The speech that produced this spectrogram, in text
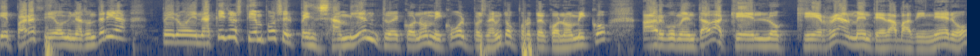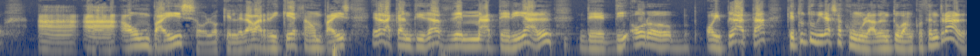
que parece hoy una tontería, pero en aquellos tiempos el pensamiento económico, el pensamiento protoeconómico, argumentaba que lo que realmente daba dinero a, un país, o lo que le daba riqueza a un país, era la cantidad de material, de, oro o y plata, que tú tuvieras acumulado en tu banco central,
